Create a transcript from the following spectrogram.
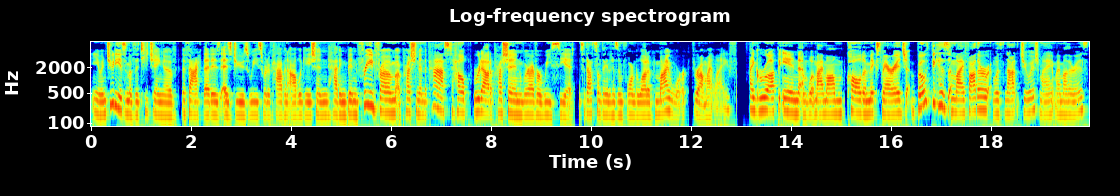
You know, in Judaism, of the teaching of the fact that is, as Jews, we sort of have an obligation, having been freed from oppression in the past, to help root out oppression wherever we see it. So that's something that has informed a lot of my work throughout my life. I grew up in um, what my mom called a mixed marriage, both because my father was not Jewish, my, my mother is,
